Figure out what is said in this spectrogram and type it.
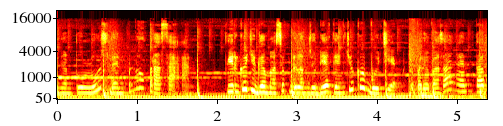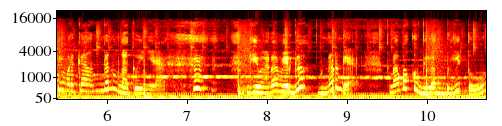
dengan tulus dan penuh perasaan. Virgo juga masuk dalam zodiak yang cukup bucin kepada pasangan, tapi mereka enggan mengakuinya. Gimana Virgo? Bener nggak? Kenapa aku bilang begitu?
